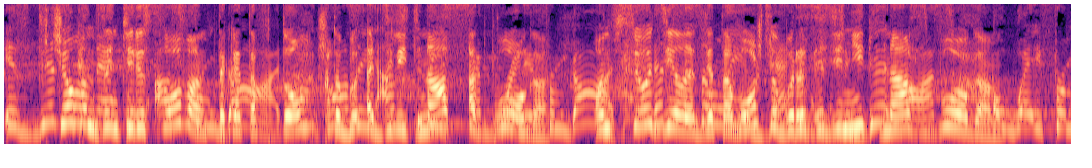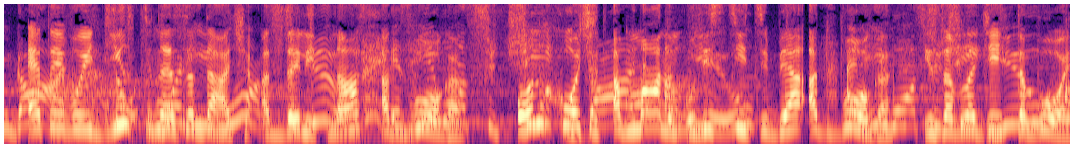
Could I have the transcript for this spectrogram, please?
В чем он заинтересован, так это в том, чтобы отделить нас от Бога. Он все делает для того, чтобы разъединить нас с Богом. Это его единственная задача — отдалить нас от Бога. Он хочет обманом увести тебя от Бога и завладеть тобой.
